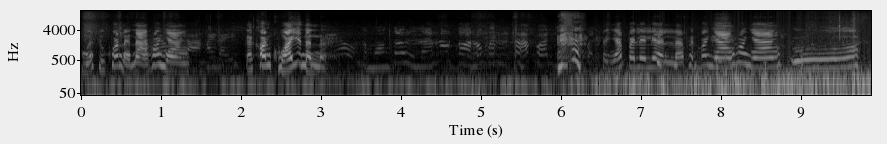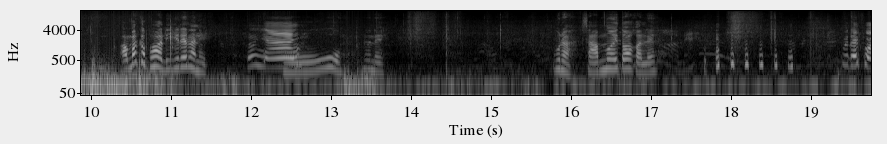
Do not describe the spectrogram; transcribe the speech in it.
เหมือนทุกคนแหละหน้าห้อยางก็ค่อนขวาอยู่นั่นน่ะไปยับไปเรื่อยๆล่ะเพิ่นบ่ยางห้อยางโอ้เอามากระพอดีอยู่ได้อล่ะนี่ห้อยาโอ้งนั่นเลย พูดอะสามหน่วยต่อกันเลยบ่ได้พ่อ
